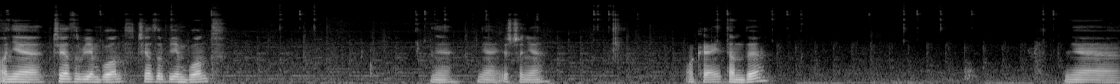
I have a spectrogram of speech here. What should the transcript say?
O nie, czy ja zrobiłem błąd? Czy ja zrobiłem błąd? Nie, nie, jeszcze nie. Okej, tędy. Nie.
